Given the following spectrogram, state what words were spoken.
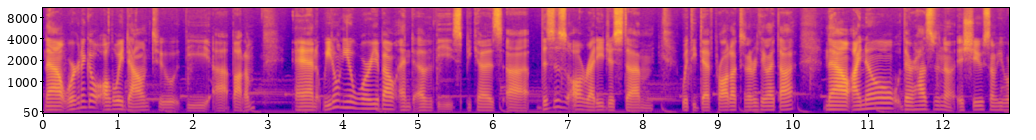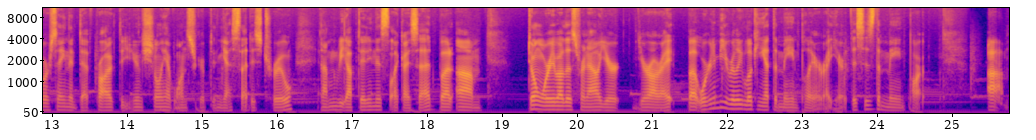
Now we're going to go all the way down to the uh, bottom, and we don't need to worry about end of these because uh, this is already just um, with the dev product and everything like that. Now, I know there has been an issue. Some people are saying the dev product that you should only have one script, and yes, that is true. And I'm going to be updating this, like I said, but um, don't worry about this for now. You're you're all right. But we're going to be really looking at the main player right here. This is the main part. Um,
